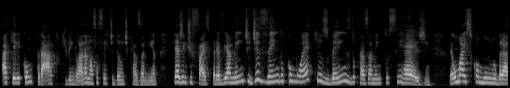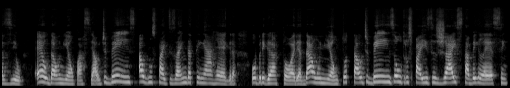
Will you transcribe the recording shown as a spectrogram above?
aquele contrato que vem lá na nossa certidão de casamento, que a gente faz previamente dizendo como é que os bens do casamento se regem. É, o mais comum no Brasil é o da união parcial de bens. Alguns países ainda têm a regra obrigatória da união total de bens, outros países já estabelecem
